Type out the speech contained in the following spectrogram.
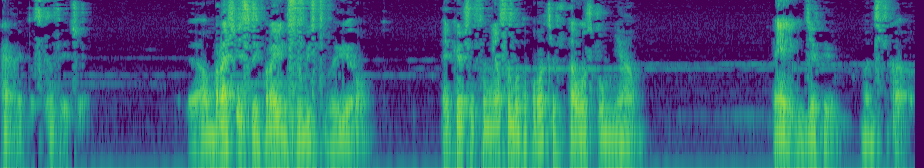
как это сказать же, обращать свои провинции в истинную веру. Я, конечно, не особо-то против того, что у меня Эй, где ты? Модификатор.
